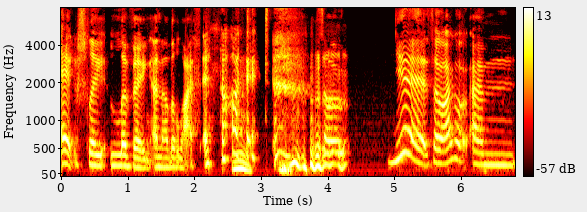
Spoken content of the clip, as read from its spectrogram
actually living another life at night so yeah so i got um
